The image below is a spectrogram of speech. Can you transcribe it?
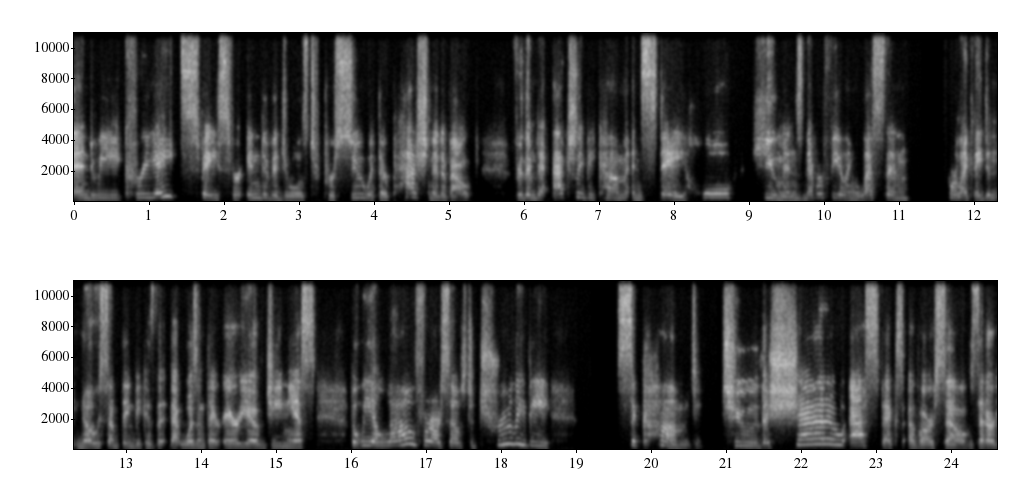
and we create space for individuals to pursue what they're passionate about, for them to actually become and stay whole humans, never feeling less than or like they didn't know something because that, that wasn't their area of genius. But we allow for ourselves to truly be succumbed to the shadow aspects of ourselves that are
